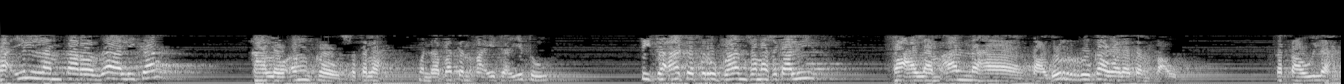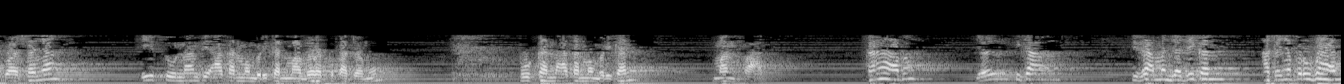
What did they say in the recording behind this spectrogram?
Fa'ilam tarodalika kalau engkau setelah mendapatkan faedah itu tidak ada perubahan sama sekali, fa'alam annaha tadurruka wala tanfa'u. Ketahuilah bahasanya itu nanti akan memberikan madarat kepadamu, bukan akan memberikan manfaat. Karena apa? Ya tidak tidak menjadikan adanya perubahan.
